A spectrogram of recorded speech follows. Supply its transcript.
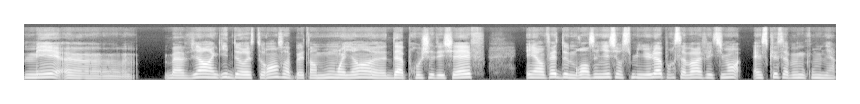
Mais euh, bah, via un guide de restaurant, ça peut être un bon moyen d'approcher des chefs et en fait de me renseigner sur ce milieu-là pour savoir effectivement est-ce que ça peut me convenir.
